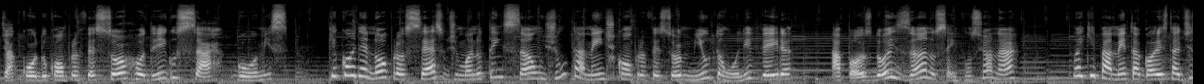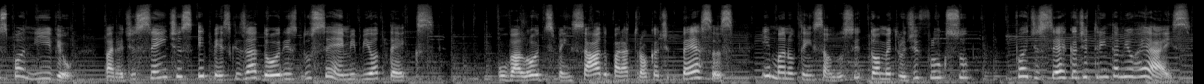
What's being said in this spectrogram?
De acordo com o professor Rodrigo Sar Gomes, que coordenou o processo de manutenção juntamente com o professor Milton Oliveira, após dois anos sem funcionar, o equipamento agora está disponível para discentes e pesquisadores do CM Biotex. O valor dispensado para a troca de peças e manutenção do citômetro de fluxo foi de cerca de 30 mil reais.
